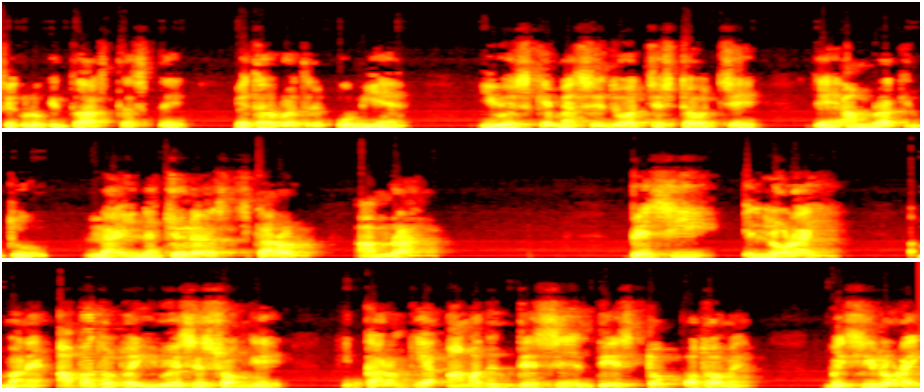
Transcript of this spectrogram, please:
সেগুলো কিন্তু আস্তে আস্তে ভেতর ভেতরে কমিয়ে ইউএস কে মেসেজ দেওয়ার চেষ্টা হচ্ছে যে আমরা কিন্তু লাইনে চলে আসছি। কারণ আমরা বেশি লড়াই মানে আপাতত ইউএস এর সঙ্গে, কারণ কি আমাদের দেশে, দেশ তো প্রথমে বেশি লড়াই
